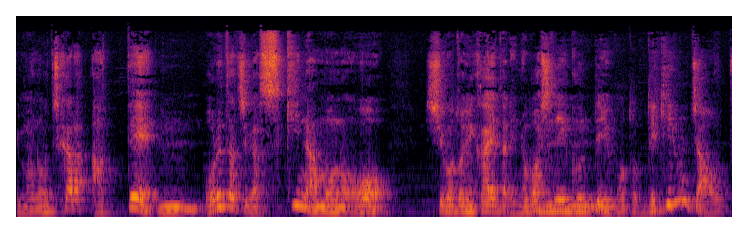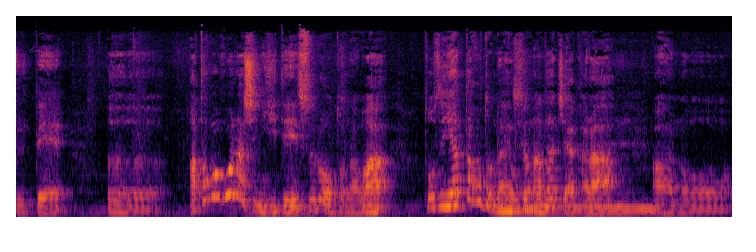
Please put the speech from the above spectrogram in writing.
今のうちから会って、うん。俺たちが好きなものを仕事に変えたり伸ばしていくっていうことできるんちゃうって言って、うん。頭ごなしに否定する大人は当然やったことない大人たちやから、うん。あの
